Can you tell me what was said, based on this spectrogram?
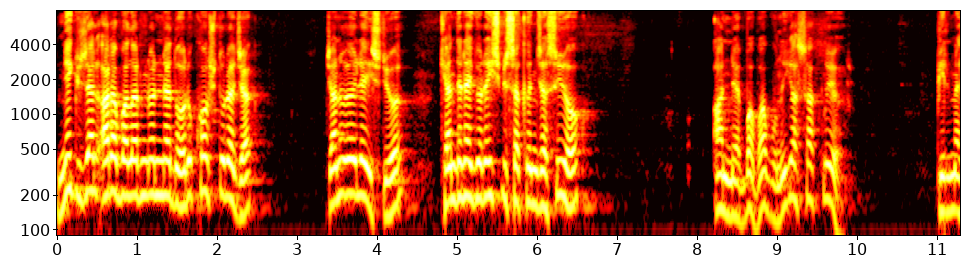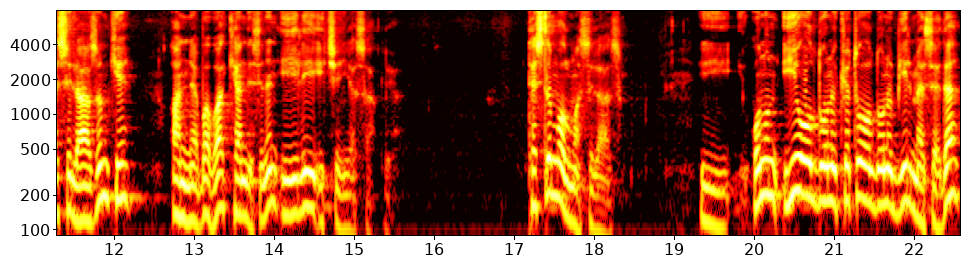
Ne güzel arabaların önüne doğru koşturacak. Canı öyle istiyor. Kendine göre hiçbir sakıncası yok. Anne baba bunu yasaklıyor. Bilmesi lazım ki anne baba kendisinin iyiliği için yasaklıyor. Teslim olması lazım. Ee, onun iyi olduğunu, kötü olduğunu bilmese de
